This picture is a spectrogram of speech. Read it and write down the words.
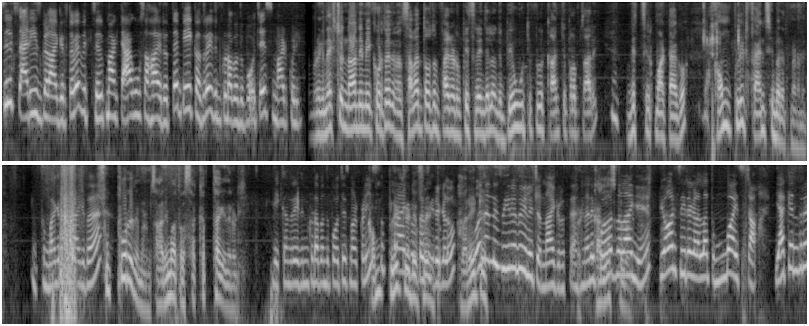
ಸಿಲ್ಕ್ ಸ್ಯಾರೀಸ್ಗಳಾಗಿರ್ತವೆ ವಿತ್ ಸಿಲ್ಕ್ ಮಾರ್ಕ್ ಟ್ಯಾಗು ಸಹ ಇರುತ್ತೆ. ಬೇಕಂದ್ರೆ ಇದನ್ನು ಕೂಡ ಬಂದು ಪರ್ಚೇಸ್ ಮಾಡ್ಕೊಳ್ಳಿ. ನೆಕ್ಸ್ಟ್ ನಾನು ನಿಮಗೆ ಕೊಡ್ತಾ ಇದ್ದೀನಿ seven thousand five hundred rupees ರೇಂಜಲ್ಲಿ ಒಂದು beautiful Kanchipuram sari with silk mark tag complete fancy ಬರುತ್ತೆ ಮೇಡಮ್ ಇದು. ತುಂಬಾ ಗ್ರ್ಯಾಂಡ್ ಆಗಿದೆ. ಸೂಪರ್ ಇದೆ ಮೇಡಮ್ ಸಾರಿ ಮಾತ್ರ ಸಖತ್ತಾಗಿದೆ ನೋಡಿ. ಬೇಕಂದ್ರೆ ಇದನ್ನ ಕೂಡ ಬಂದು ಪರ್ಚೇಸ್ ಮಾಡ್ಕೊಳ್ಳಿ. Different. ಸೀರೆಗಳು. ಒಂದೊಂದು ಸೀರೆನೂ ಇಲ್ಲಿ ಚೆನ್ನಾಗಿರುತ್ತೆ. ನನಗೆ ಪರ್ಸನಲ್ ಆಗಿ ಪ್ಯೂರ್ ಸೀರೆಗಳೆಲ್ಲ ತುಂಬಾ ಇಷ್ಟ. ಯಾಕೆಂದ್ರೆ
